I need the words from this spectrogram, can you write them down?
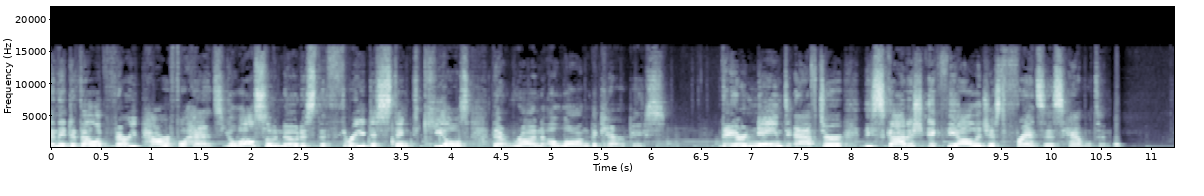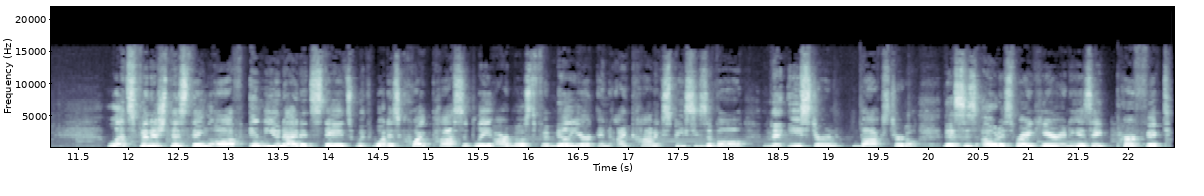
and they develop very powerful heads. You'll also notice the three distinct keels that run along the carapace. They are named after the Scottish ichthyologist Francis Hamilton. Let's finish this thing off in the United States with what is quite possibly our most familiar and iconic species of all, the eastern box turtle. This is Otis right here, and he is a perfect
